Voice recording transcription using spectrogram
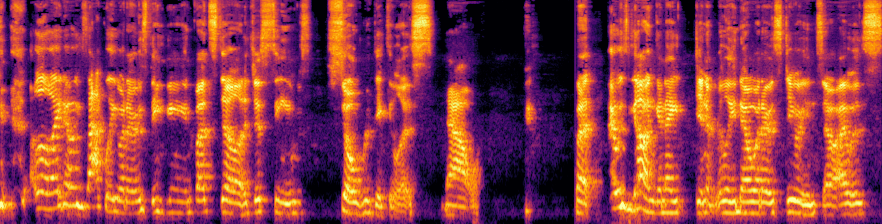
well, I know exactly what I was thinking, but still, it just seems so ridiculous now. But I was young and I didn't really know what I was doing, so I was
